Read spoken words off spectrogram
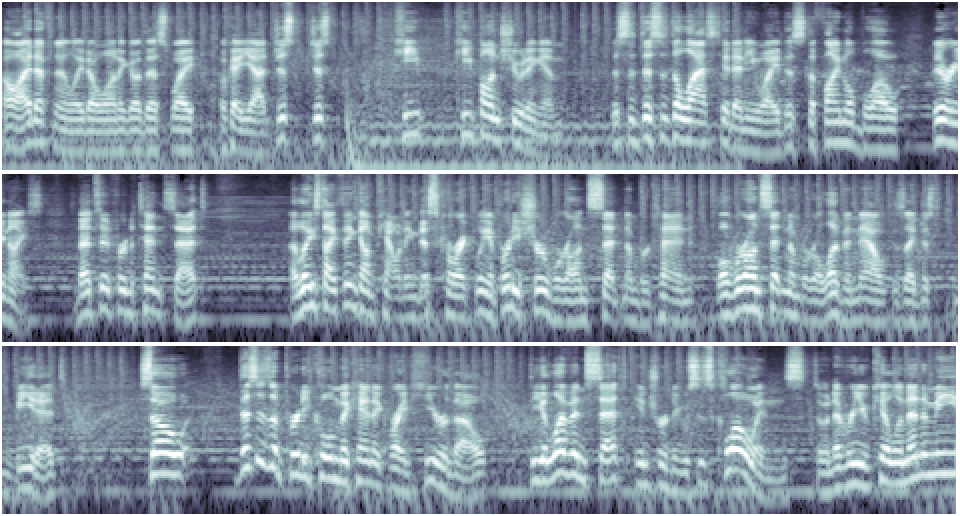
Oh, I definitely don't want to go this way. Okay, yeah, just, just keep, keep on shooting him. This is, this is the last hit anyway. This is the final blow. Very nice. That's it for the 10th set. At least I think I'm counting this correctly. I'm pretty sure we're on set number 10. Well, we're on set number 11 now, because I just beat it. So, this is a pretty cool mechanic right here, though. The 11 set introduces clones. So whenever you kill an enemy,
